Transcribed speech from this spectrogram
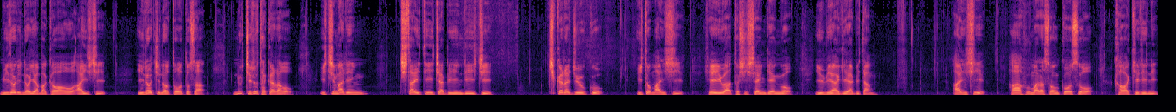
緑の山川を愛し命の尊さぬちる宝を一マリンチタイティーチャビーンリーチ。力重く糸満市平和都市宣言を弓上げやびたん。安市ハーフマラソンコースを皮切りに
